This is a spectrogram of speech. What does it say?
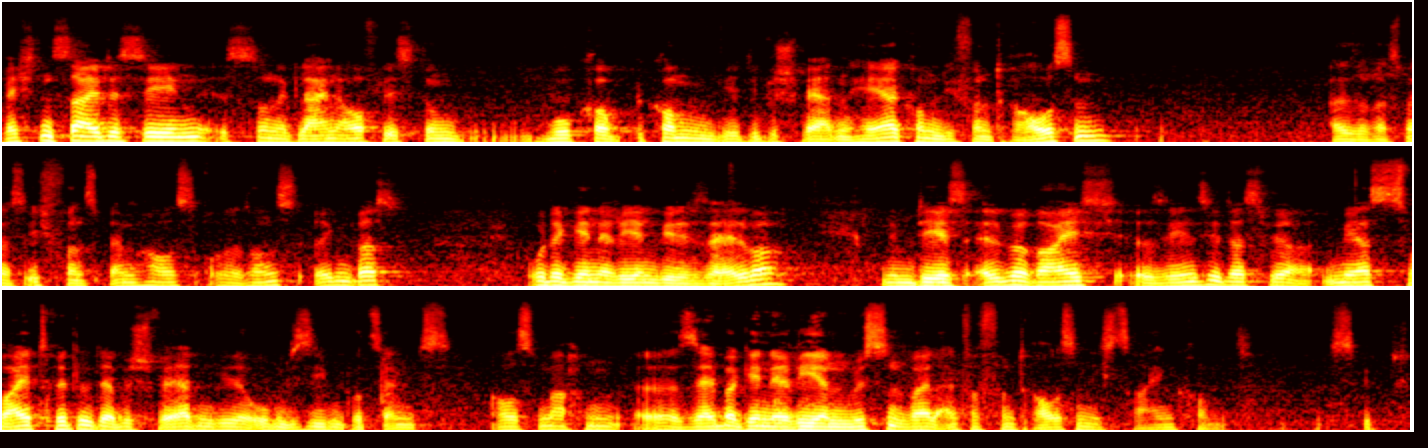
rechten Seite sehen, ist so eine kleine Auflistung, wo bekommen wir die Beschwerden her, kommen die von draußen, also was weiß ich, von Spamhaus oder sonst irgendwas, oder generieren wir selber. Und im DSL-Bereich sehen Sie, dass wir mehr als zwei Drittel der Beschwerden, die da oben die 7% ausmachen, äh, selber generieren müssen, weil einfach von draußen nichts reinkommt. Es gibt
